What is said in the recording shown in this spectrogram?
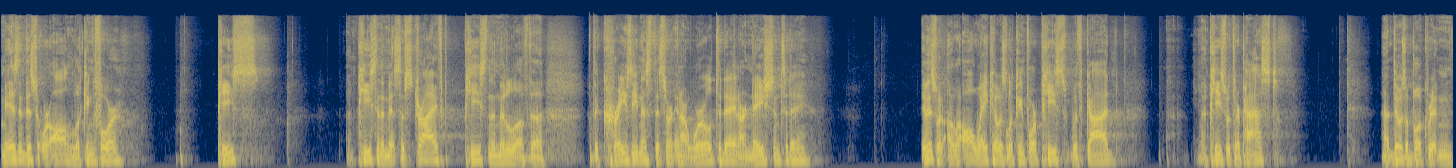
I mean, isn't this what we're all looking for? Peace. Uh, peace in the midst of strife, peace in the middle of the, of the craziness that's in our world today, in our nation today. Isn't this what, all Waco is looking for? Peace with God, peace with their past. Uh, there was a book written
